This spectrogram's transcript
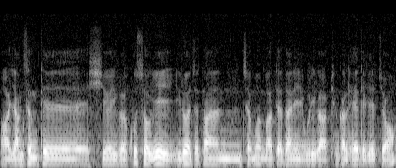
어, 양성태 씨의 그 구속이 이루어졌다는 점은 뭐 대단히 우리가 평가를 해야 되겠죠.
